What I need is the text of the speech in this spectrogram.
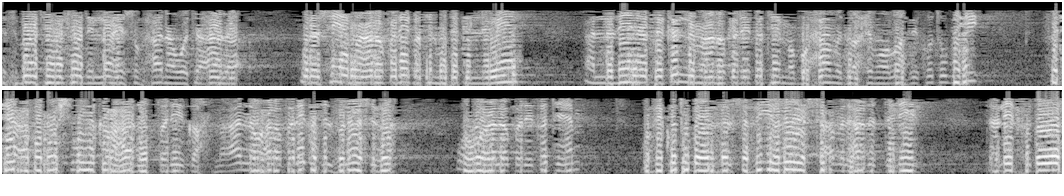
إثبات وجود الله سبحانه وتعالى. ونسير على طريقة المتكلمين الذين تكلم على طريقتهم أبو حامد رحمه الله في كتبه. فجاء ابو الرشد وذكر هذه الطريقة مع أنه على طريقة الفلاسفة وهو على طريقتهم. وفي كتبه الفلسفية لا يستعمل هذا الدليل. دليل حدوث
